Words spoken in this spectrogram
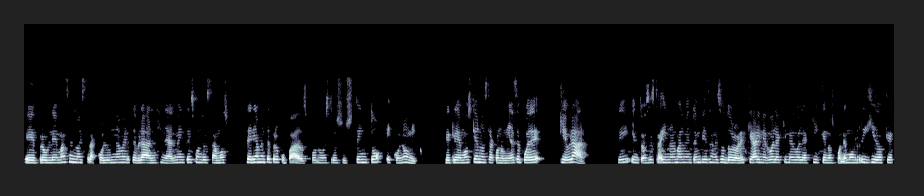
eh, problemas en nuestra columna vertebral, generalmente es cuando estamos seriamente preocupados por nuestro sustento económico que creemos que nuestra economía se puede quebrar, ¿sí? Y entonces ahí normalmente empiezan esos dolores que, ay, me duele aquí, me duele aquí, que nos ponemos rígidos, que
